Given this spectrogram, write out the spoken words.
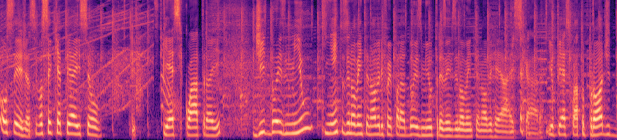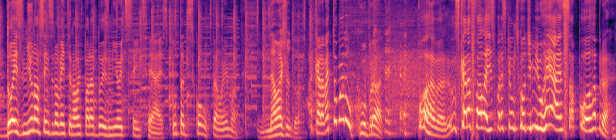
Ou seja, se você quer ter aí seu P- PS4 aí, de 2.599 ele foi para 2.399 reais, cara. E o PS4 Pro de 2.999 para 2.800 reais. Puta descontão, hein, mano? Não ajudou. Ah, cara, vai tomar no cu, brother. Porra, mano. Os caras falam isso, parece que é um desconto de mil reais essa porra, brother.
